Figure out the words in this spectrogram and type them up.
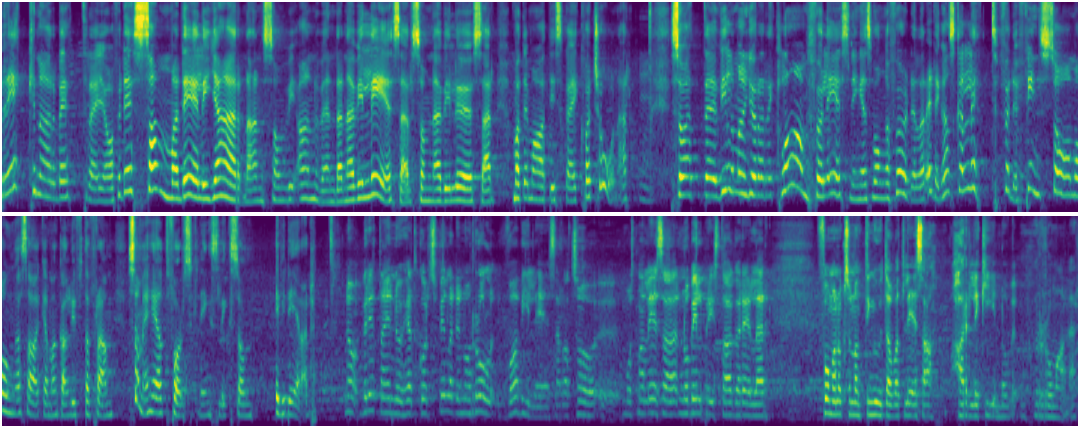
Räknar bättre, ja. För det är samma del i hjärnan som vi använder när vi läser som när vi löser matematiska ekvationer. Mm. Så att eh, vill man göra reklam för läsningens många fördelar är det ganska lätt, för det finns så många saker man kan lyfta fram som är helt forsknings liksom, eviderad. No, berätta ännu helt kort, spelar det någon roll vad vi läser? Alltså, eh, måste man läsa nobelpristagare eller får man också någonting ut av att läsa Harlekin-romaner?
